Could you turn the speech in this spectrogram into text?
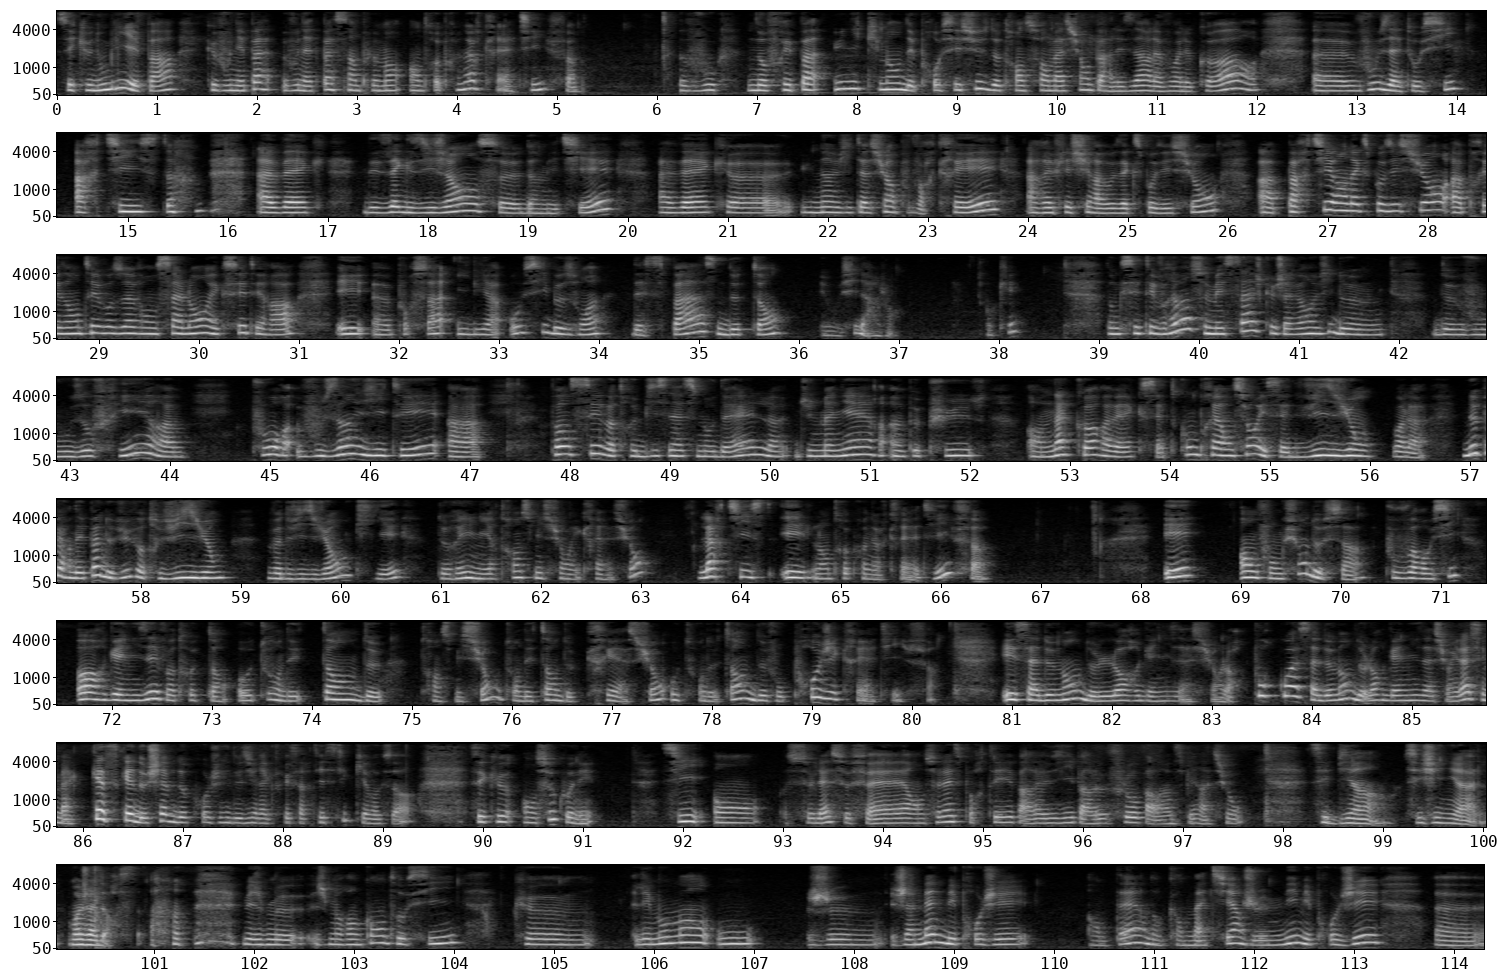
c'est que n'oubliez pas que vous n'êtes pas simplement entrepreneur créatif, vous n'offrez pas uniquement des processus de transformation par les arts, la voix, le corps, euh, vous êtes aussi artiste avec des exigences d'un métier, avec euh, une invitation à pouvoir créer, à réfléchir à vos expositions, à partir en exposition, à présenter vos œuvres en salon, etc. Et euh, pour ça, il y a aussi besoin d'espace, de temps aussi d'argent. Ok Donc c'était vraiment ce message que j'avais envie de vous offrir pour vous inviter à penser votre business model d'une manière un peu plus en accord avec cette compréhension et cette vision. Voilà, ne perdez pas de vue votre vision, votre vision qui est de réunir transmission et création, l'artiste et l'entrepreneur créatif, et en fonction de ça, pouvoir aussi organiser votre temps autour des temps de transmission, autour des temps de création, autour de temps de vos projets créatifs. Et ça demande de l'organisation. Alors pourquoi ça demande de l'organisation? Et là, c'est ma casquette de chef de projet, de directrice artistique qui ressort. C'est que on se connaît. Si on se laisse faire, on se laisse porter par la vie, par le flot, par l'inspiration, c'est bien, c'est génial. Moi, j'adore ça. Mais je me, je rends compte aussi que hum, les moments où j'amène mes projets en terre, donc en matière, je mets mes projets, euh,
